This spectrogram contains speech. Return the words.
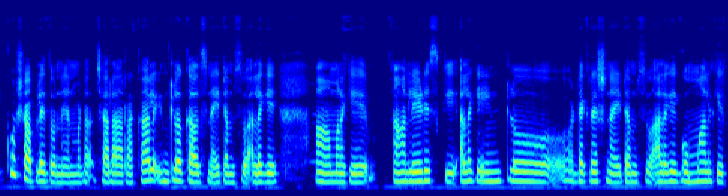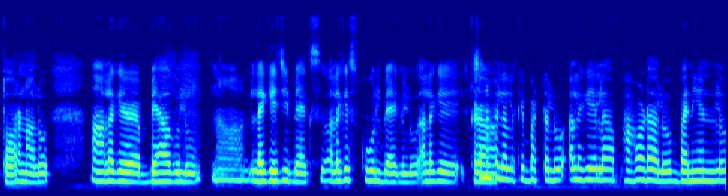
ఎక్కువ షాపులు అయితే ఉన్నాయన్నమాట చాలా రకాల ఇంట్లో కావాల్సిన ఐటమ్స్ అలాగే మనకి లేడీస్కి అలాగే ఇంట్లో డెకరేషన్ ఐటమ్స్ అలాగే గుమ్మాలకి తోరణాలు అలాగే బ్యాగులు ఆ, లగేజీ బ్యాగ్స్ అలాగే స్కూల్ బ్యాగులు అలాగే ఇక్కడ చిన్నపిల్లలకి బట్టలు అలాగే ఇలా పావడాలు బనియన్లు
